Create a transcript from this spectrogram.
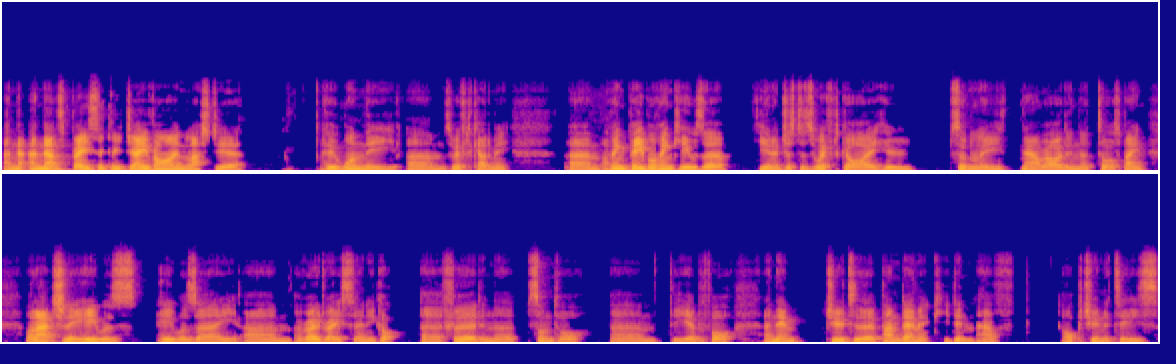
and and that's basically Jay Vine last year, who won the um, Zwift Academy. Um, I think people think he was a you know just a Zwift guy who suddenly now riding the Tour of Spain. Well, actually, he was he was a um, a road racer and he got uh, third in the Sun Tour um, the year before, and then due to the pandemic, he didn't have opportunities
